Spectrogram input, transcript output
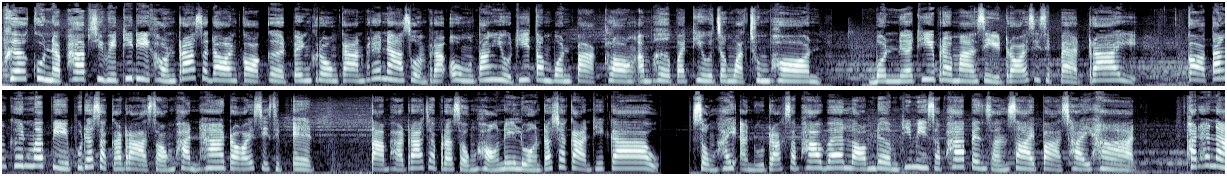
เพื่อคุณภาพชีวิตที่ดีของราษฎรก่อเกิดเป็นโครงการพัฒนาส่วนพระองค์ตั้งอยู่ที่ตำบลปากคลองอำเภอปะทิวจังหวัดชุมพร บนเนื้อที่ประมาณ 448 ไร่ ก่อตั้งขึ้นเมื่อปีพุทธศักราช 2541 ตามพระราชประสงค์ของในหลวงรัชกาลที่ 9 ส่งให้อนุรักษ์สภาพแวดล้อมเดิมที่มีสภาพเป็นสันทรายป่าชายหาด พัฒนา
